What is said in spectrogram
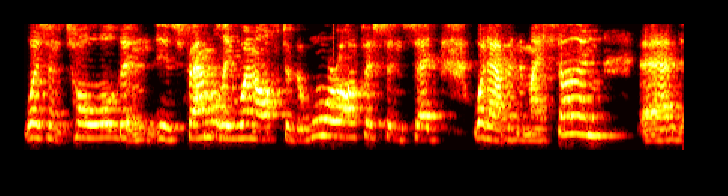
wasn't told and his family went off to the war office and said what happened to my son? And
